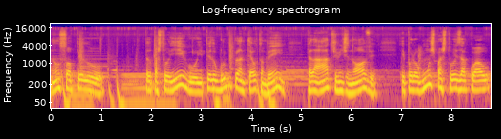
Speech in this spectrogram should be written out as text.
não só pelo, pelo pastor Igor e pelo grupo plantel também, pela Atos 29 e por alguns pastores a qual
